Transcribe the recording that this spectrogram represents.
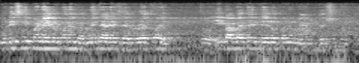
પોલીસની પણ એ લોકોને ગમે ત્યારે જરૂરત હોય, તો એ બાબતે તે લોકોને માર્ગદર્શન આપવાનું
